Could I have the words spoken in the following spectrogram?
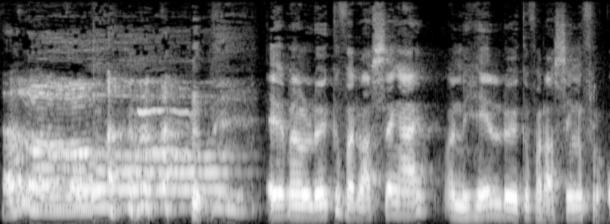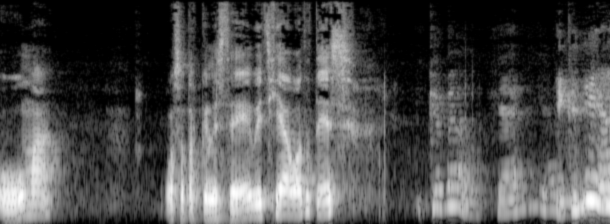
Hallo. en we hebben een leuke verrassing. Hè? Een heel leuke verrassing voor oma. Wat zou dat kunnen zijn? Weet jij wat het is? Ik wel. Jij? Ja. Ik niet, hè?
